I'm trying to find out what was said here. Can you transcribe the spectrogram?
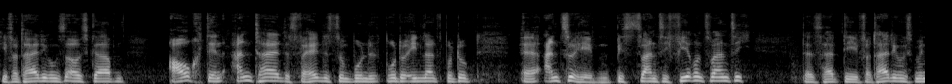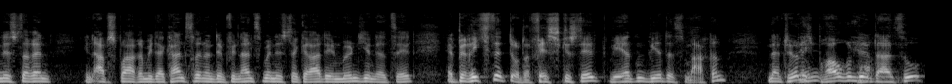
die Verteidigungsausgaben auch den Anteil des Verhältnisses zum Bruttoinlandsprodukt äh, anzuheben bis 2024. Das hat die Verteidigungsministerin in Absprache mit der Kanzlerin und dem Finanzminister gerade in München erzählt. Er berichtet oder festgestellt, werden wir das machen. Natürlich Wenn, brauchen wir ja. dazu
